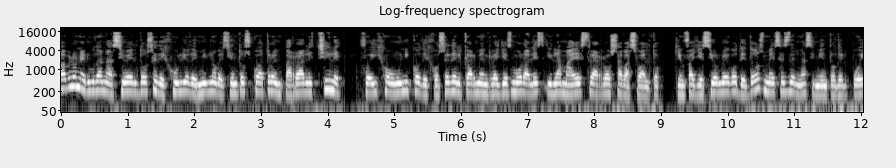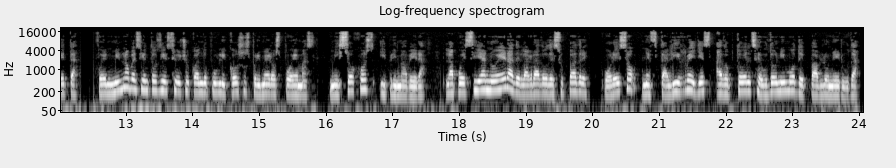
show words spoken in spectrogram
Pablo Neruda nació el 12 de julio de 1904 en Parrales, Chile. Fue hijo único de José del Carmen Reyes Morales y la maestra Rosa Basualto, quien falleció luego de dos meses del nacimiento del poeta. Fue en 1918 cuando publicó sus primeros poemas, Mis ojos y Primavera. La poesía no era del agrado de su padre, por eso Neftalí Reyes adoptó el seudónimo de Pablo Neruda.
